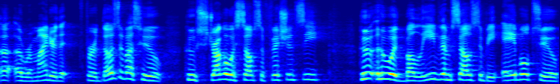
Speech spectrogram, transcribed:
a, a, reminder that for those of us who who struggle with self sufficiency, who, who would believe themselves to be able to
